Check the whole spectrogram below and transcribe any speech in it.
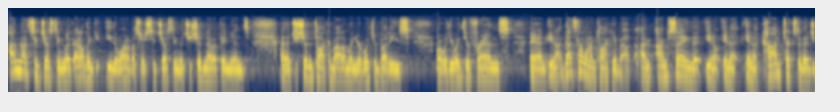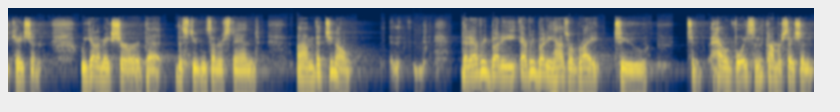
i'm not suggesting look i don't think either one of us are suggesting that you shouldn't have opinions and that you shouldn't talk about them when you're with your buddies or with your with your friends. And you know that's not what i'm talking about. I'm i'm saying that you know in a in a context of education we got to make sure that the students understand um, that you know that everybody everybody has a right to to have a voice in the conversation,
